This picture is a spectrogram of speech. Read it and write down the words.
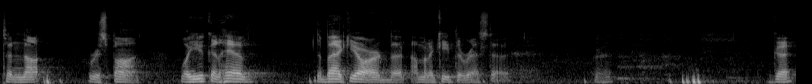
to not respond. Well, you can have the backyard, but I'm going to keep the rest of it. Right? Okay?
